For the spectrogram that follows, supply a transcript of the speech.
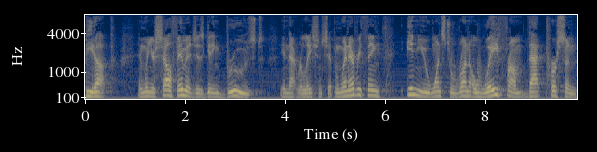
beat up and when your self image is getting bruised in that relationship, and when everything in you wants to run away from that person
